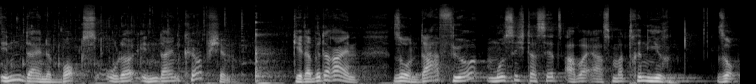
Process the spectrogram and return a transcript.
in deine Box oder in dein Körbchen. Geh da bitte rein. So, und dafür muss ich das jetzt aber erstmal trainieren. So,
